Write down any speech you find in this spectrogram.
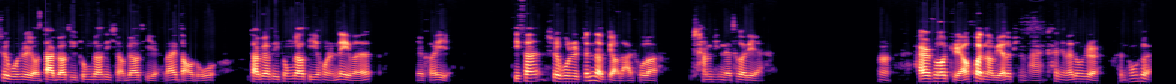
是不是有大标题、中标题、小标题来导读，大标题、中标题或者内文也可以；第三，是不是真的表达出了产品的特点？嗯。还是说，只要换到别的品牌，看起来都是很通顺。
